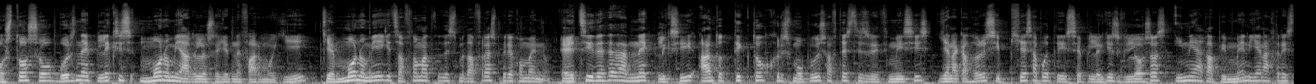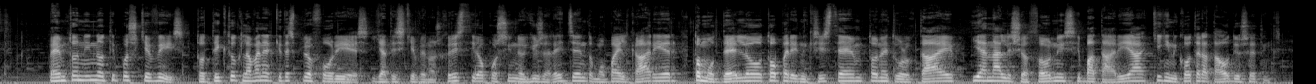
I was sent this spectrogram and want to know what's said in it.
Ωστόσο, μπορείς να επιλέξεις μόνο μία γλώσσα για την εφαρμογή και μόνο μία για τις αυτόματε μεταφράσεις περιεχομένου. Έτσι, δεν θα ήταν έκπληξη αν το TikTok χρησιμοποιούσε αυτές τις ρυθμίσεις για να καθορίσει ποιες από τις επιλογές γλώσσας είναι αγαπημένη για ένα χρήστη. Πέμπτον είναι ο τύπος συσκευής. Το TikTok λαμβάνει αρκετές πληροφορίες για τη συσκευή ενός χρήστη όπως είναι ο user agent, το mobile carrier, το μοντέλο, το operating system, το network type, η ανάλυση οθόνης, η μπαταρία και γενικότερα τα audio settings.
